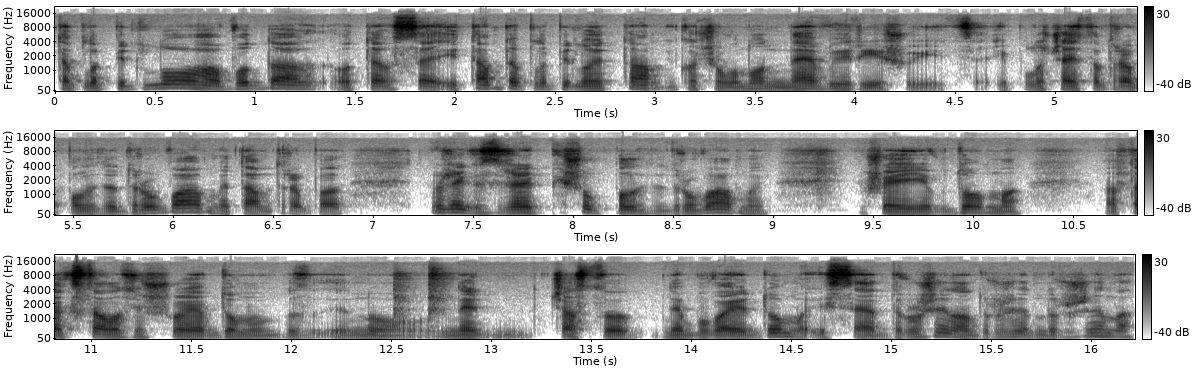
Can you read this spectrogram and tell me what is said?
тепла підлога, вода, оте все, і там тепла підлога, і там, і коротше, воно не вирішується. І виходить, там треба палити дровами, там треба. Вже як вже пішов палити дровами, якщо я є вдома. А так сталося, що я вдома ну, не, часто не буваю вдома, і все, дружина, дружина, дружина.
